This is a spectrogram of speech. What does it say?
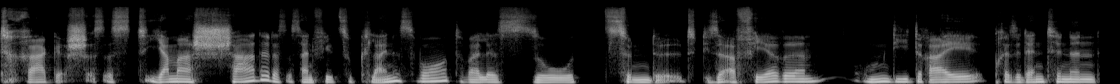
tragisch. Es ist jammerschade, das ist ein viel zu kleines Wort, weil es so zündelt. Diese Affäre um die drei Präsidentinnen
